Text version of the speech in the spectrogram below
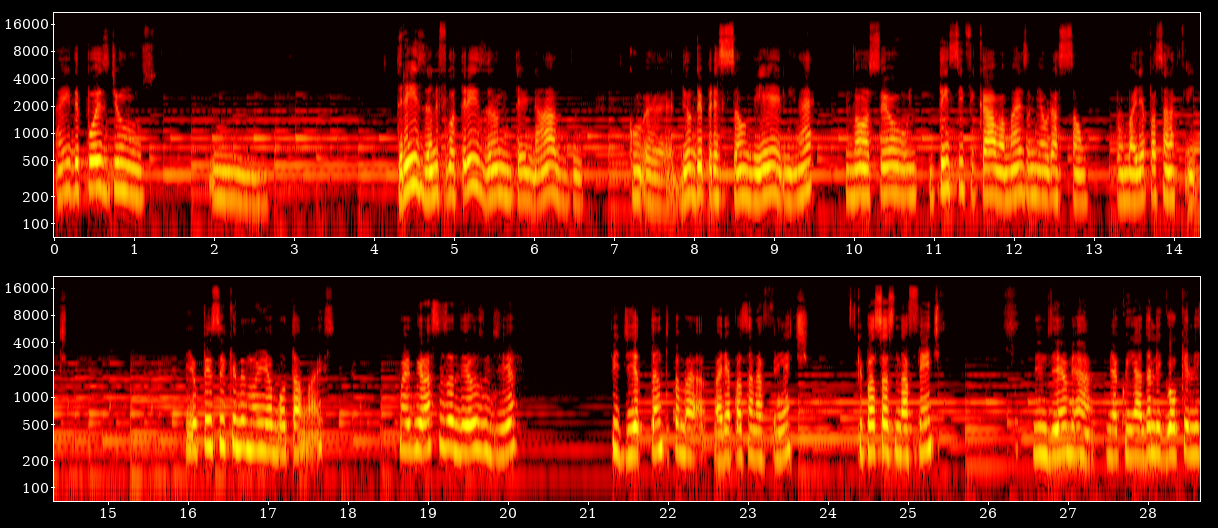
Aí depois de uns três anos, ficou três anos internado, com, é, deu depressão nele, né? Nossa, eu intensificava mais a minha oração para Maria passar na frente. E eu pensei que ele não ia voltar mais. Mas graças a Deus, um dia, pedia tanto para Maria passar na frente, que passasse na frente. Um dia, minha, minha cunhada ligou que ele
